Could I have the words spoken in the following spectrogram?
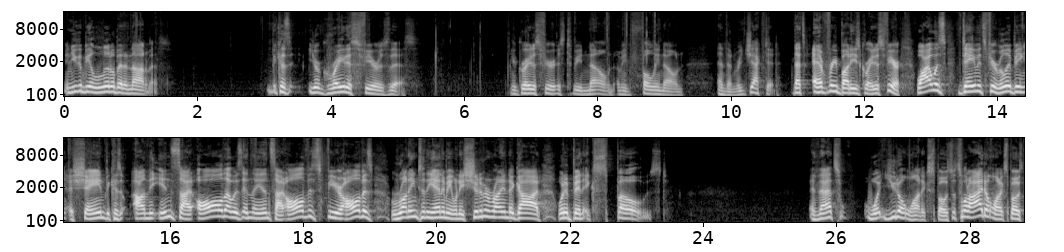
And you can be a little bit anonymous. Because your greatest fear is this your greatest fear is to be known, I mean, fully known, and then rejected. That's everybody's greatest fear. Why was David's fear really being ashamed? Because on the inside, all that was in the inside, all of his fear, all of his running to the enemy when he should have been running to God would have been exposed. And that's what you don't want exposed. That's what I don't want exposed.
